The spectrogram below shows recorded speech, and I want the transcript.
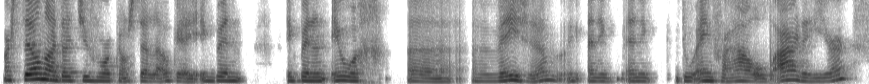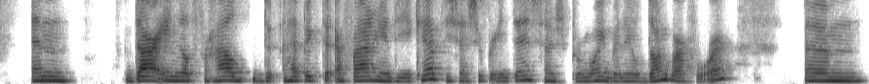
Maar stel nou dat je voor kan stellen, oké, ik, ben, ik ben een eeuwig uh, uh, wezen en ik, en ik doe één verhaal op aarde hier. En daarin dat verhaal heb ik de ervaringen die ik heb. Die zijn super intens, zijn super mooi. Ik ben er heel dankbaar voor. Um,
